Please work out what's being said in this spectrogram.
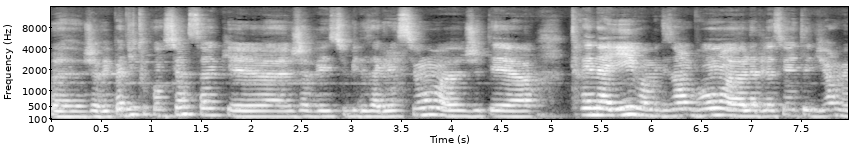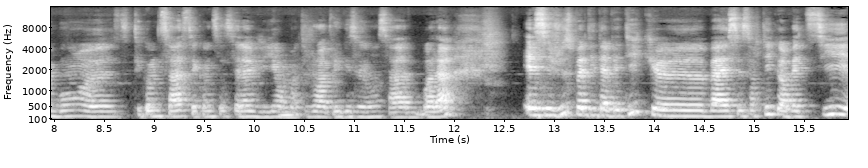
je n'avais pas du tout conscience hein, que j'avais subi des agressions. J'étais très naïve en me disant bon euh, la relation était dure mais bon euh, c'était comme ça c'est comme ça c'est la vie on m'a toujours appris que c'est comme ça voilà et c'est juste petit à petit que bah, c'est sorti qu'en fait si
